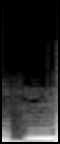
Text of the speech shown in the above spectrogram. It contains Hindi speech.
you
